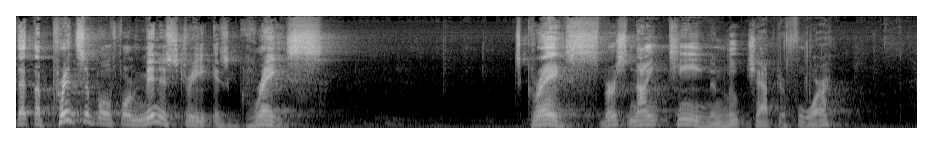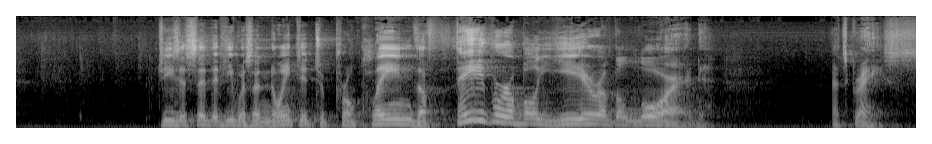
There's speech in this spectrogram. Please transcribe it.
that the principle for ministry is grace. It's grace. Verse 19 in Luke chapter 4. Jesus said that He was anointed to proclaim the favorable year of the Lord. That's grace.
